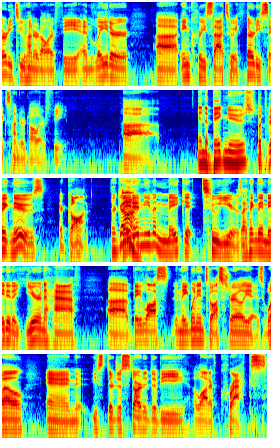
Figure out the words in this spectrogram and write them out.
$3,200 fee and later uh, increased that to a $3,600 fee. Uh, And the big news, but the big news, they're gone. They're gone. They didn't even make it two years. I think they made it a year and a half. Uh, they lost, and they went into Australia as well. And there just started to be a lot of cracks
